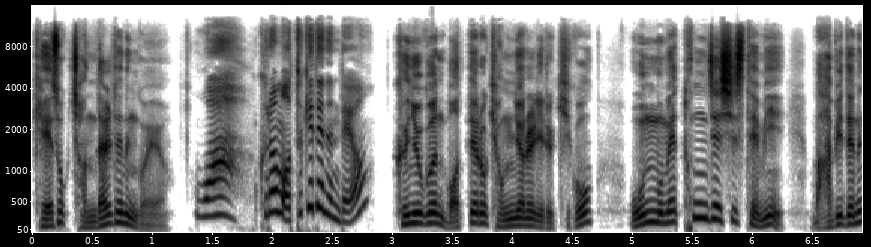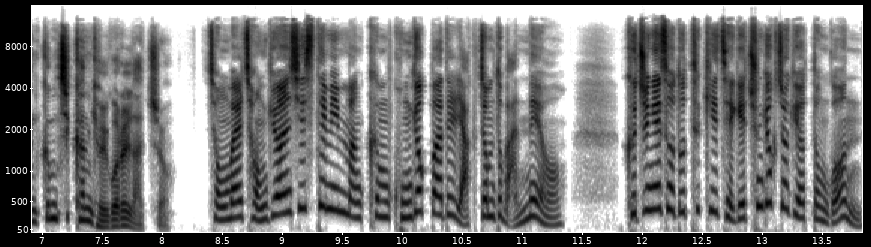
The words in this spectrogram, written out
계속 전달되는 거예요. 와, 그럼 어떻게 되는데요? 근육은 멋대로 경련을 일으키고 온몸의 통제 시스템이 마비되는 끔찍한 결과를 낳죠. 정말 정교한 시스템인 만큼 공격받을 약점도 많네요. 그 중에서도 특히 제게 충격적이었던 건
